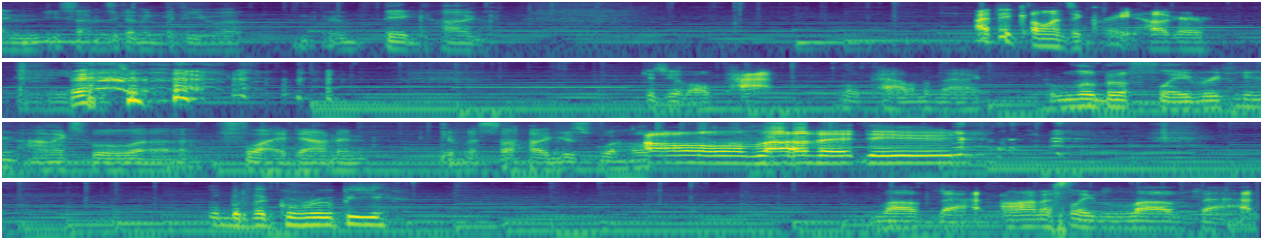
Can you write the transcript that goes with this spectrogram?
And Isam's gonna give you a big hug. I think Owen's a great hugger. And he hugs her back. Gives you a little pat, a little pat on the back. A little bit of flavor here. Onyx will uh, fly down and give us a hug as well. Oh, I love it, dude. A little bit of a groupie. Love that. Honestly, love that.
